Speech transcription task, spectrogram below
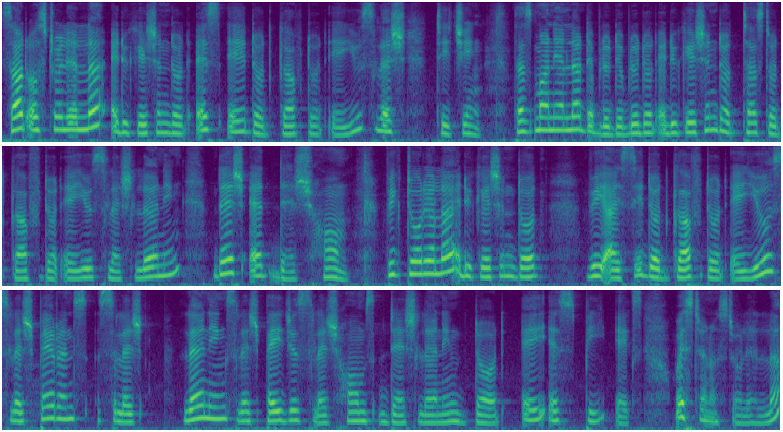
South Australia education.sa.gov.au slash teaching. Tasmania www.education.tas.gov.au slash learning dash ed dash home. Victoria education.vic.gov.au slash parents slash learning slash pages slash homes dash learning dot aspx western australia la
